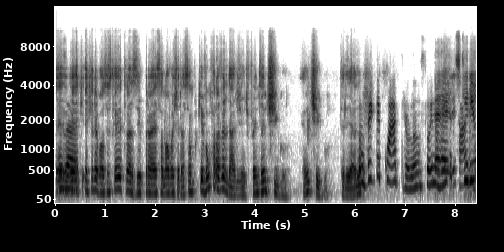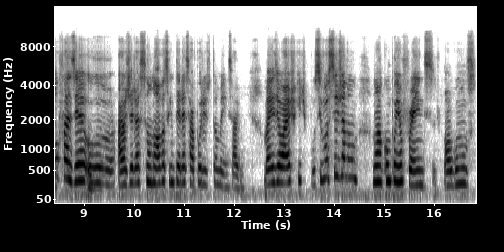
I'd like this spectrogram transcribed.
É, é, é aquele negócio, vocês querem trazer para essa nova geração, porque vamos falar a verdade, gente, Friends é antigo, é antigo, tá ligado? 94, lançou em 94. É, eles queriam fazer o, a geração nova se interessar por isso também, sabe? Mas eu acho que, tipo, se você já não, não acompanhou Friends, alguns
